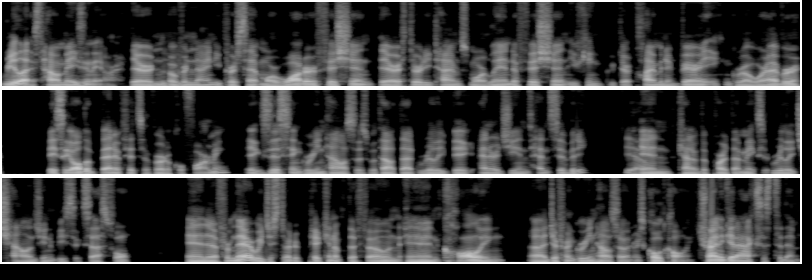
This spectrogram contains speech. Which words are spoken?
realized how amazing they are. They're mm-hmm. over 90% more water efficient. They're 30 times more land efficient. You can, they're climate invariant. You can grow wherever basically all the benefits of vertical farming exist in greenhouses without that really big energy intensivity yeah. and kind of the part that makes it really challenging to be successful. And uh, from there, we just started picking up the phone and calling uh, different greenhouse owners, cold calling, trying to get access to them.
